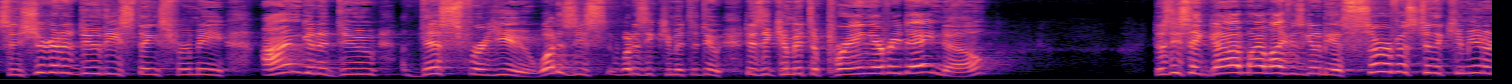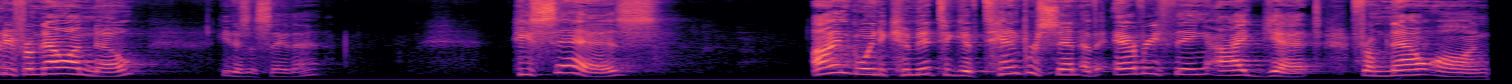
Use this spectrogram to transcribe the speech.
Since you're going to do these things for me, I'm going to do this for you. What does, he, what does he commit to do? Does he commit to praying every day? No. Does he say, God, my life is going to be a service to the community from now on? No. He doesn't say that. He says, I'm going to commit to give 10% of everything I get from now on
